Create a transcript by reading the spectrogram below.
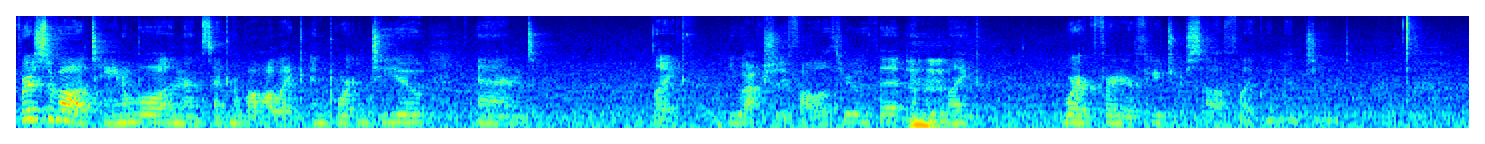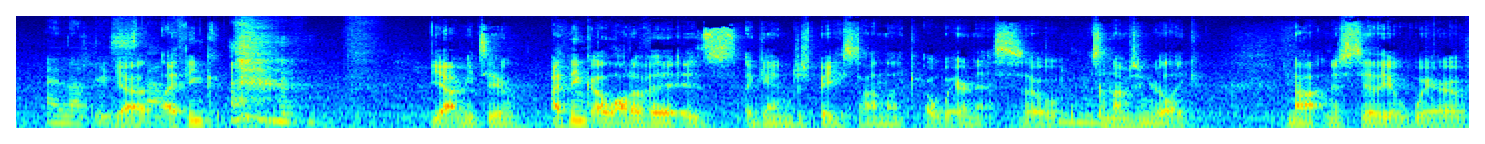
first of all attainable and then second of all like important to you and like you actually follow through with it Mhm. and like work for your future self like we mentioned. I love this Yeah, stuff. I think Yeah, me too. I think a lot of it is again just based on like awareness. So Mhm. sometimes when you're like not necessarily aware of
